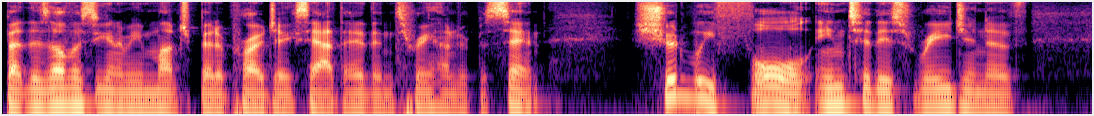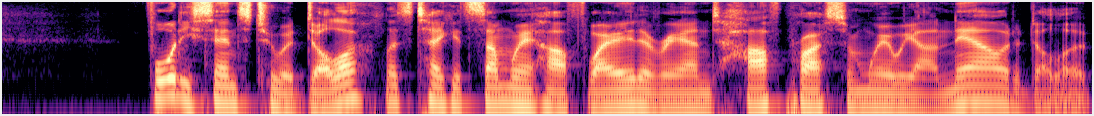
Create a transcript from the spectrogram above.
but there's obviously going to be much better projects out there than 300%. Should we fall into this region of 40 cents to a dollar. Let's take it somewhere halfway at around half price from where we are now at a dollar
